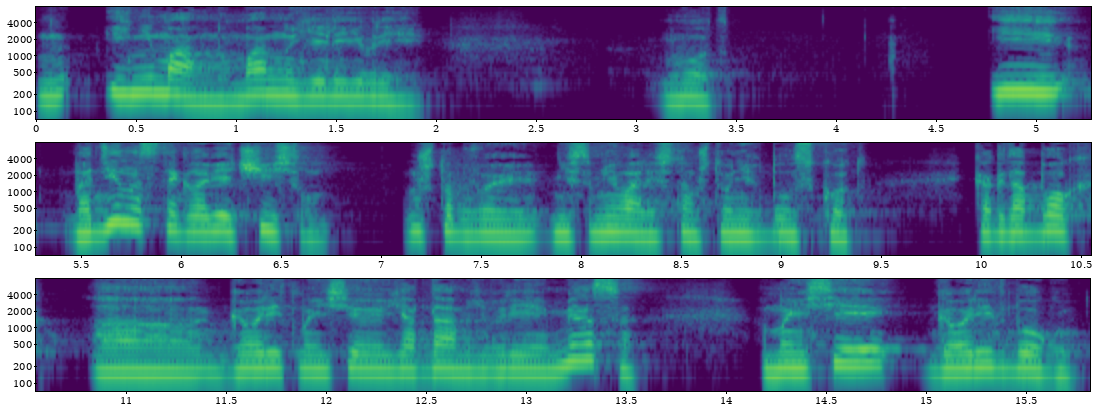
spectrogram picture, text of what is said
И не манну, манну ели евреи. Вот. И в 11 главе чисел, ну, чтобы вы не сомневались в том, что у них был скот, когда Бог говорит Моисею, я дам евреям мясо, Моисей говорит Богу,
